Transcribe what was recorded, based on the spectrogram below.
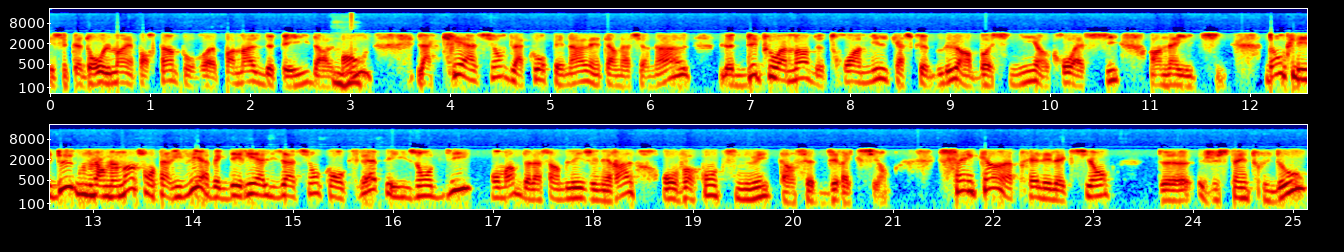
et c'était drôlement important pour euh, pas mal de pays dans le mhm. monde, la création de la Cour pénale internationale, le déploiement de 3000 casques bleus en Bosnie, en Croatie, en Haïti. Donc, les deux gouvernements sont arrivés avec des réalisations concrètes et ils ont dit aux membres de l'Assemblée générale, on va continuer dans cette direction. Cinq ans après l'élection de Justin Trudeau,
